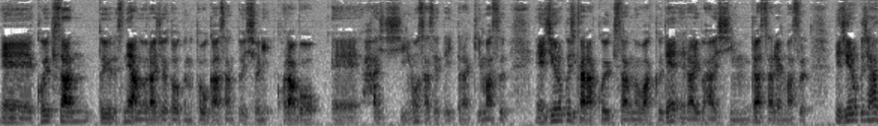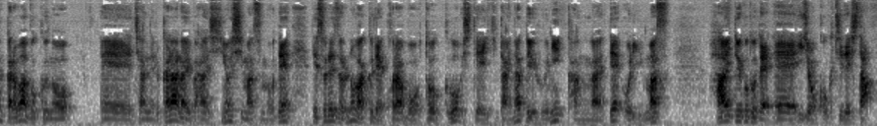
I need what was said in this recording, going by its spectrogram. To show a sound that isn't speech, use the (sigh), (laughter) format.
えー小雪さんというですねあのラジオトークのトーカーさんと一緒にコラボ、えー配信をさせていただきます、えー16時から小雪さんの枠でライブ配信がされます。で16時半からは僕の、えーチャンネルからライブ配信をしますのででそれぞれの枠でコラボトークをしていきたいなというふうに考えております。はいということで、え以上告知でした。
